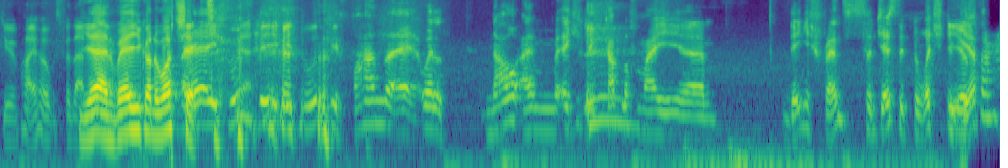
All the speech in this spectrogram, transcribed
do you have high hopes for that? Yeah, and where are you gonna watch Yeah, it? it would be it would be fun. Uh, well, now I'm actually a couple of my um, Danish friends suggested to watch Yep. together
